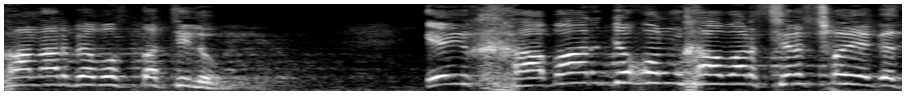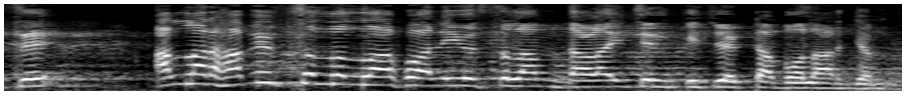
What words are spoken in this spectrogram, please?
খানার ব্যবস্থা ছিল। এই খাবার যখন খাবার শেষ হয়ে গেছে, আল্লাহর হাবিব সাল্লাহ আলী ইসলাম দাঁড়াইছেন কিছু একটা বলার জন্য।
